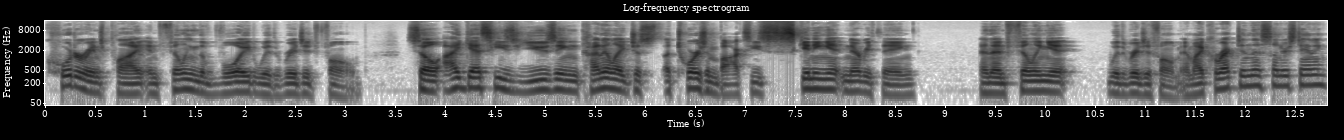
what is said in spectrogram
quarter inch ply and filling the void with rigid foam. So I guess he's using kind of like just a torsion box. He's skinning it and everything and then filling it with rigid foam. Am I correct in this understanding?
